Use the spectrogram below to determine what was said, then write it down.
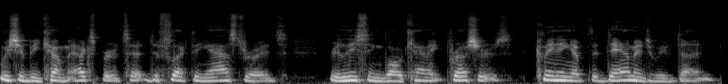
We should become experts at deflecting asteroids, releasing volcanic pressures, cleaning up the damage we've done,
